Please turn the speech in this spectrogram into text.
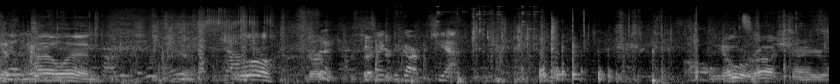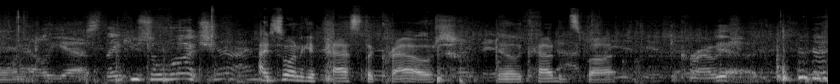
Yeah, pile in. Oh, Garbage Protect the garbage, yeah. No rush, everyone. Hell yes. Thank you so much. I just wanted to get past the crowd. You know, the crowded spot. Crowd. Yeah.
